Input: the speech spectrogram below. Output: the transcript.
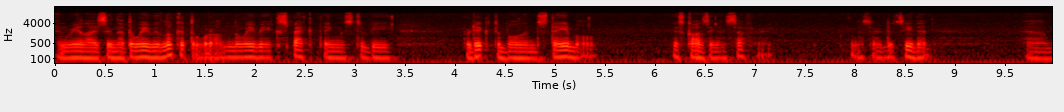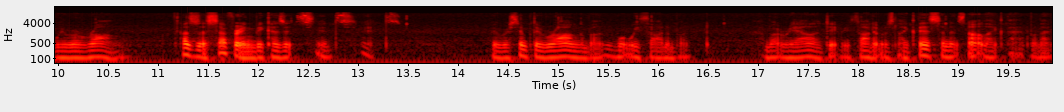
And realizing that the way we look at the world and the way we expect things to be predictable and stable is causing us suffering. We start to see that uh, we were wrong. It causes us suffering because it's it's it's we were simply wrong about what we thought about about reality. We thought it was like this, and it's not like that. Well, that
